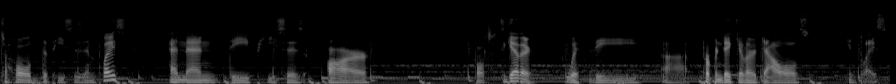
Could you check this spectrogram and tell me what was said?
to hold the pieces in place, and then the pieces are bolted together with the uh, perpendicular dowels in place.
